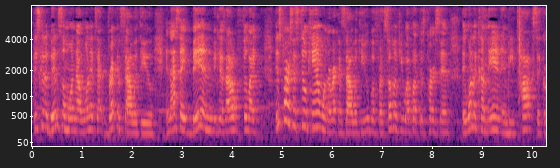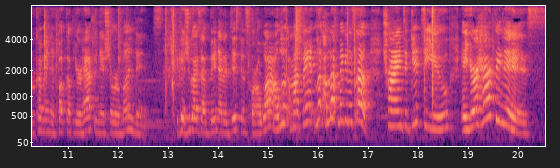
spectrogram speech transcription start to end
This could have been someone that wanted to reconcile with you. And I say been because I don't feel like this person still can want to reconcile with you. But for some of you, I feel like this person, they want to come in and be toxic or come in and fuck up your happiness, your abundance. Because you guys have been at a distance for a while. Look, I'm not saying, look, I'm not making this up. Trying to get to you and your happiness.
